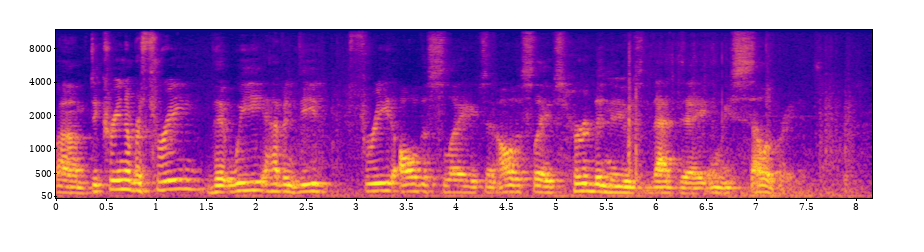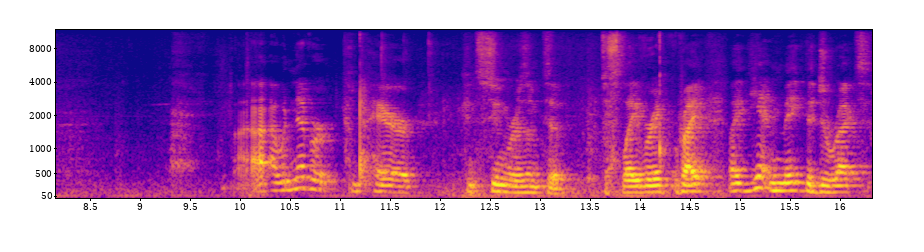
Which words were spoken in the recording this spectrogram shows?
um, decree number three that we have indeed freed all the slaves, and all the slaves heard the news that day, and we celebrated. I, I would never compare consumerism to, to slavery, right? Like, you can't make the direct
